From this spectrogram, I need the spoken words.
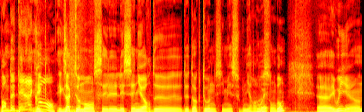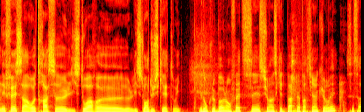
Bande de délinquants Ex- Exactement, c'est les, les seigneurs de, de Dogtown, si mes souvenirs euh, Ouais. sont bons. Euh, et oui, en effet, ça retrace l'histoire, l'histoire du skate, oui. Et donc le bol, en fait, c'est sur un skatepark, la partie incurvée, c'est ça?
